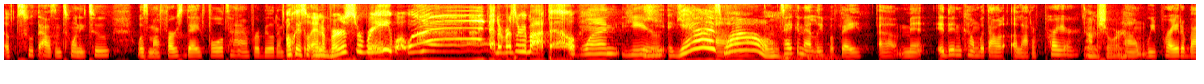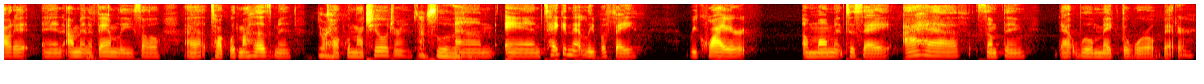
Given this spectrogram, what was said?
of 2022, was my first day full time for building. Okay, so Brilliance. anniversary. What? what? Anniversary Montel. one year. Y- Yes. Um, wow. Taking that leap of faith uh, meant it didn't come without a lot of prayer. I'm sure. Um, we prayed about it, and I'm in a family, so I talk with my husband, Right. talk with my children. Absolutely. Um, and taking that leap of faith required a moment to say, I have something that will make the world better.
